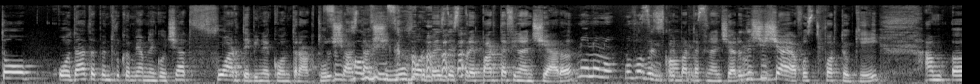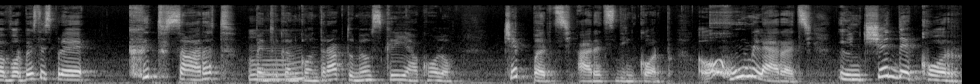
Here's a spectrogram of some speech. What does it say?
făcut-o odată pentru că mi-am negociat foarte bine contractul Sunt și asta și convinsă. nu vorbesc despre partea financiară. Nu, nu, nu, nu vorbesc despre convinsă. partea financiară, deși și aia a fost foarte ok. Am, uh, vorbesc despre cât să arăt, pentru că în contractul meu scrie acolo ce părți arăți din corp, cum le arăți, în ce decor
